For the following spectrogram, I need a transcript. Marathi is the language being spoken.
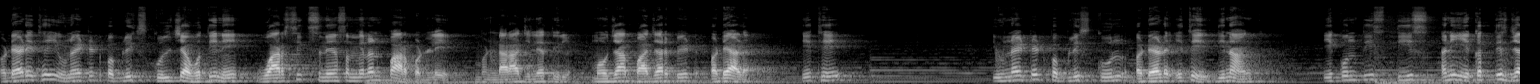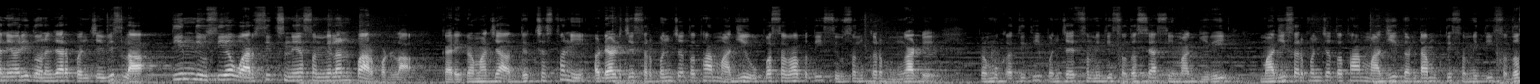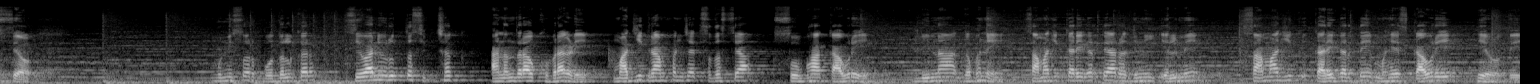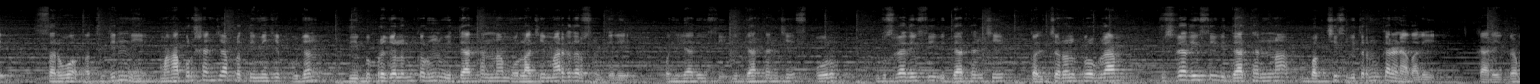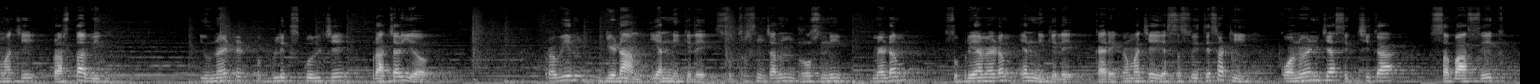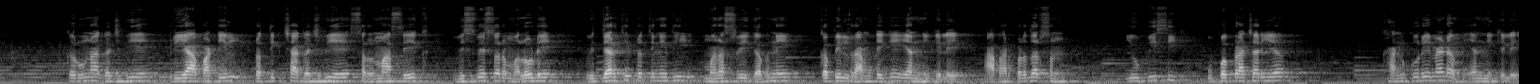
अड्याड येथे युनायटेड पब्लिक स्कूलच्या वतीने वार्षिक स्नेहसंमेलन पार पडले. भंडारा जिल्ह्यातील मौजा बाजारपेठ अड्याड येथे युनायटेड पब्लिक स्कूल अड्याड येथे दिनांक एकोणतीस तीस आणि एकतीस जानेवारी दोन हजार पंचवीसला तीन दिवसीय वार्षिक स्नेहसंमेलन पार पडला. कार्यक्रमाच्या अध्यक्षस्थानी अड्याडचे सरपंच तथा माजी उपसभापती शिवशंकर मुंगाटे प्रमुख अतिथी पंचायत समिती सदस्या सीमा गिरी माजी सरपंच तथा माजी तंटामुक्ती समिती सदस्य. मुनीश्वर बोदलकर सेवानिवृत्त शिक्षक आनंदराव खोब्रागडे माजी ग्रामपंचायत सदस्या शोभा कावरे लीना गभने सामाजिक कार्यकर्त्या रजनी एल्मे सामाजिक कार्यकर्ते महेश कावरे हे होते. सर्व अतिथींनी महापुरुषांच्या प्रतिमेचे पूजन दीपप्रज्वलन करून विद्यार्थ्यांना मोलाचे मार्गदर्शन केले. पहिल्या दिवशी विद्यार्थ्यांचे स्पोर्ट दुसऱ्या दिवशी विद्यार्थ्यांचे कल्चरल प्रोग्राम तिसऱ्या दिवशी विद्यार्थ्यांना बक्षीस वितरण करण्यात आले. कार्यक्रमाचे प्रास्ताविक युनायटेड पब्लिक स्कूलचे प्राचार्य प्रवीण गेडाम यांनी केले. सूत्रसंचालन रोशनी मॅडम सुप्रिया मॅडम यांनी केले. कार्यक्रमाच्या यशस्वीतेसाठी कॉन्व्हेंटच्या शिक्षिका सबा शेख करुणा गजभिये प्रिया पाटील प्रतीक्षा गजभिये सलमा शेख विश्वेश्वर मलोडे विद्यार्थी प्रतिनिधी मनश्री गभने कपिल रामटेके यांनी केले. आभार प्रदर्शन यू पी सी उपप्राचार्य खानकुरे मॅडम यांनी केले.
